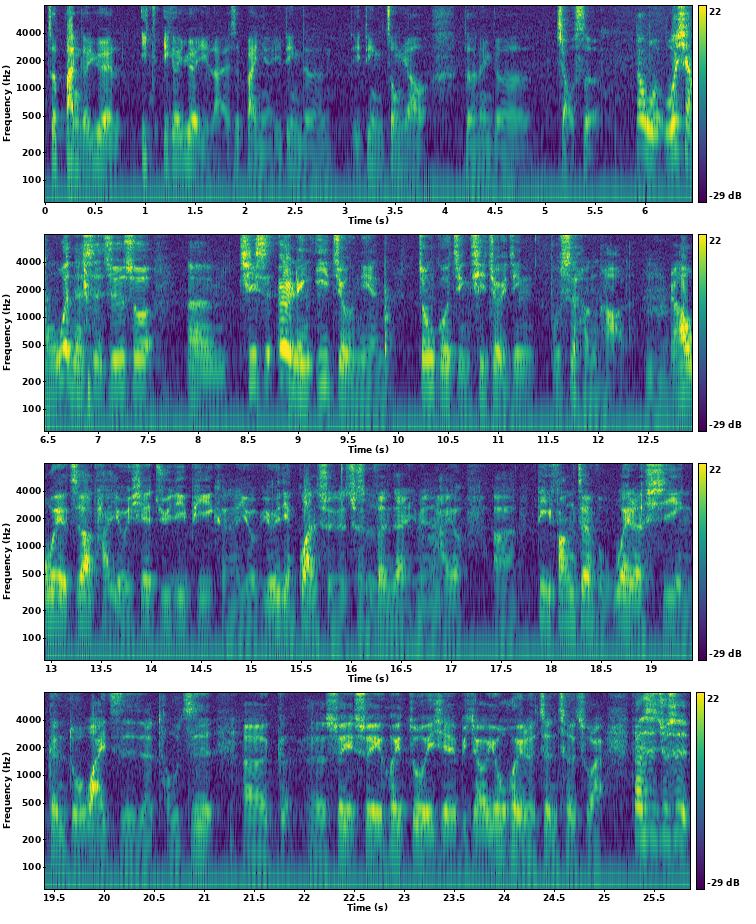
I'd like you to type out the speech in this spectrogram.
这半个月一一个月以来是扮演一定的、一定重要的那个角色。但我我想问的是，就是说，嗯，其实二零一九年。中国景气就已经不是很好了，嗯、然后我也知道它有一些 GDP 可能有有一点灌水的成分在里面，嗯、还有呃地方政府为了吸引更多外资的投资，呃更呃所以所以会做一些比较优惠的政策出来。但是就是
